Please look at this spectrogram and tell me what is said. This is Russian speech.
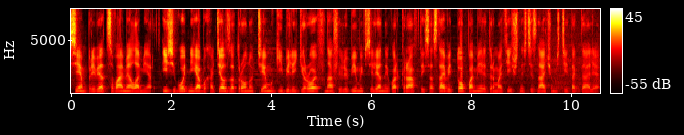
Всем привет, с вами Аламерт, и сегодня я бы хотел затронуть тему гибели героев нашей любимой вселенной Варкрафта и составить топ по мере драматичности, значимости и так далее.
